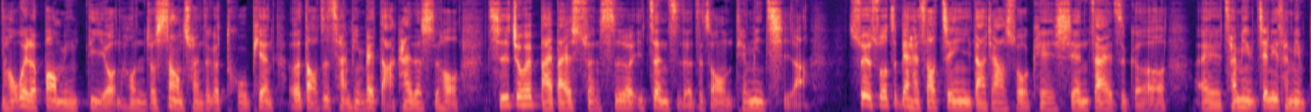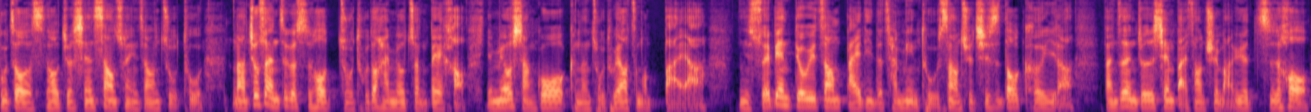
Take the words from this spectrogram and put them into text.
然后为了报名 deal，然后你就上传这个图片，而导致产品被打开的时候，其实就会白白损失了一阵子的这种甜蜜期啦。所以说这边还是要建议大家说，可以先在这个诶产品建立产品步骤的时候，就先上传一张主图。那就算这个时候主图都还没有准备好，也没有想过可能主图要怎么摆啊，你随便丢一张白底的产品图上去，其实都可以啦。反正你就是先摆上去嘛，因为之后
